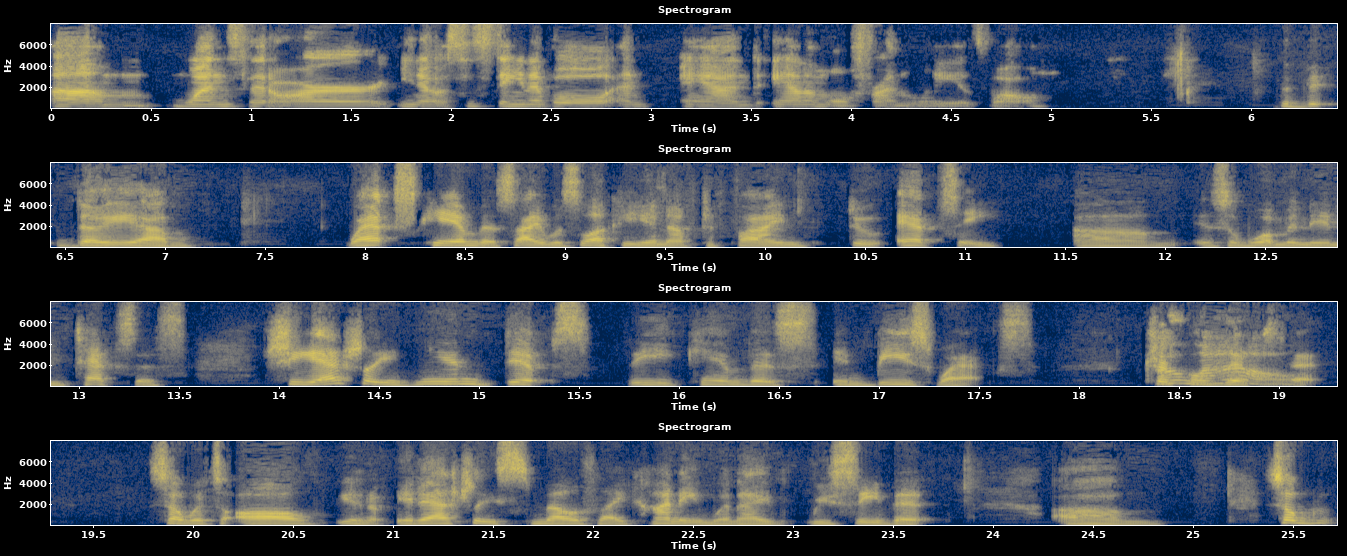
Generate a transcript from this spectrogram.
um, ones that are, you know, sustainable and and animal friendly as well the the um, wax canvas I was lucky enough to find through Etsy um, is a woman in Texas. She actually hand dips the canvas in beeswax, oh, triple oh, wow. dips it. So it's all, you know, it actually smells like honey when I receive it. Um, so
